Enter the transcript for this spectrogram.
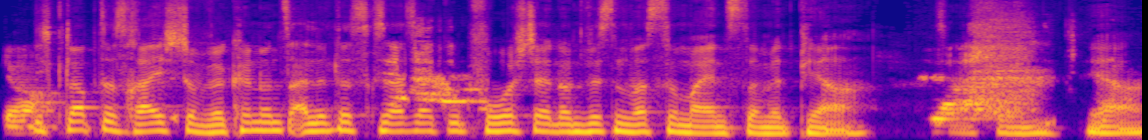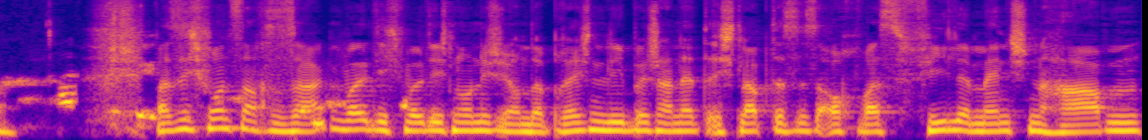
ja. Ich glaube, das reicht schon. Wir können uns alle das sehr, sehr gut vorstellen und wissen, was du meinst damit, Pierre. Ja. ja. Was ich uns noch sagen wollte, ich wollte dich nur nicht unterbrechen, liebe Jeanette. Ich glaube, das ist auch, was viele Menschen haben,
